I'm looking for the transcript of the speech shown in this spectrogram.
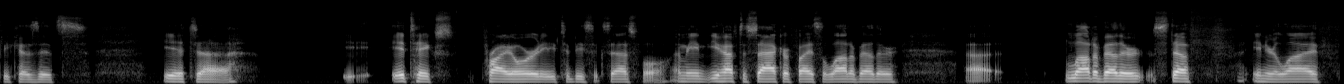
because it's it uh, it, it takes priority to be successful. I mean, you have to sacrifice a lot of other, uh, a lot of other stuff in your life.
